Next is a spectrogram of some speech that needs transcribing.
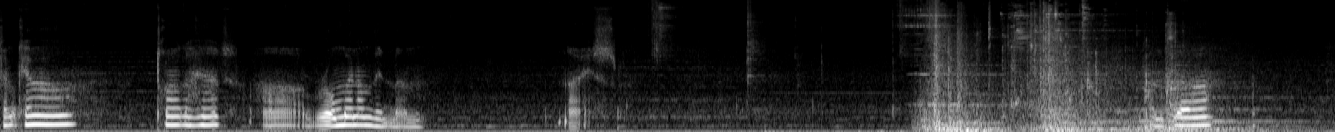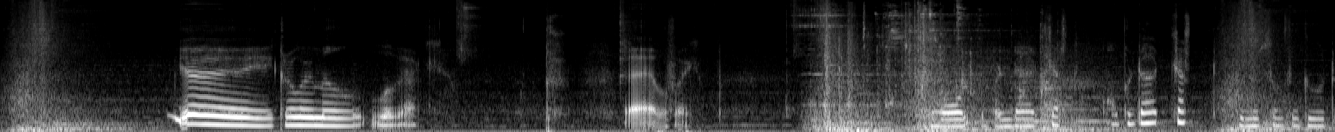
Cam Camel, Dragonhead, uh, Roman and Windman. Nice. Panzer. Yay! Curly Mill, Lovac. Eh, Lovac. Come on, open that chest. Open that chest. Give me something good.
